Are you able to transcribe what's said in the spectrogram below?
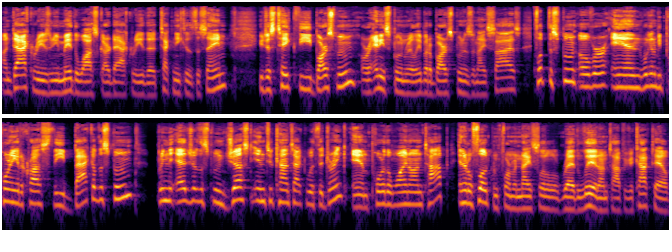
on daiquiris and you made the Huascar daiquiri, the technique is the same. You just take the bar spoon, or any spoon really, but a bar spoon is a nice size. Flip the spoon over and we're going to be pouring it across the back of the spoon Bring the edge of the spoon just into contact with the drink and pour the wine on top, and it'll float and form a nice little red lid on top of your cocktail.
